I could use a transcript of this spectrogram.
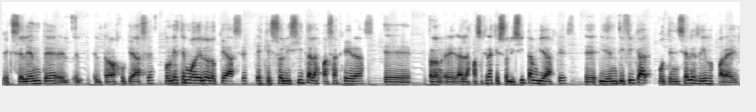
excelente el, trabajo que hace, porque este modelo lo que hace es que solicita a las pasajeras eh, perdón, eh, las pasajeras que solicitan viajes, eh, identifica potenciales riesgos para ellos.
